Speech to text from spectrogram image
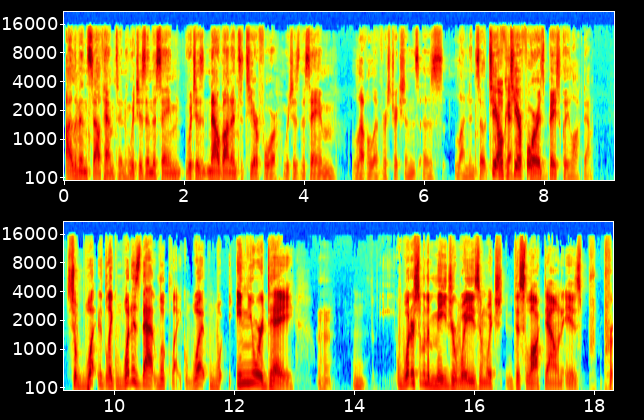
I live in Southampton, which is in the same, which is now gone into tier four, which is the same level of restrictions as London. So tier Okay. tier four is basically lockdown. So what like what does that look like? What in your day? What are some of the major ways in which this lockdown is pr-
